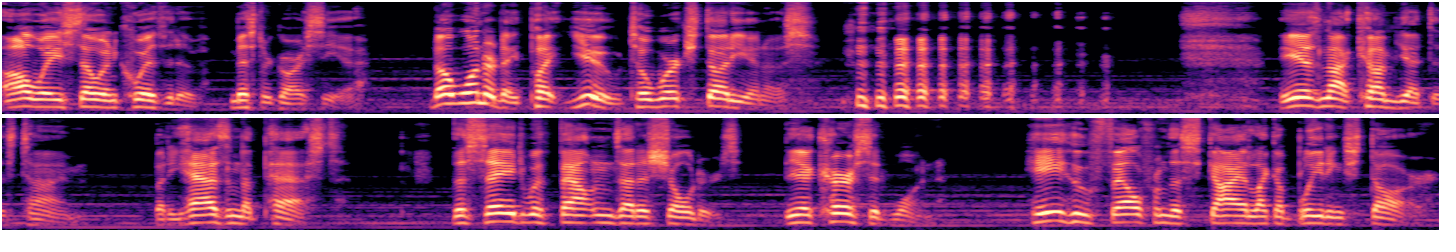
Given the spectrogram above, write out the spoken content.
Always so inquisitive, Mr. Garcia. No wonder they put you to work studying us. he has not come yet this time, but he has in the past. The sage with fountains at his shoulders, the accursed one. He who fell from the sky like a bleeding star.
